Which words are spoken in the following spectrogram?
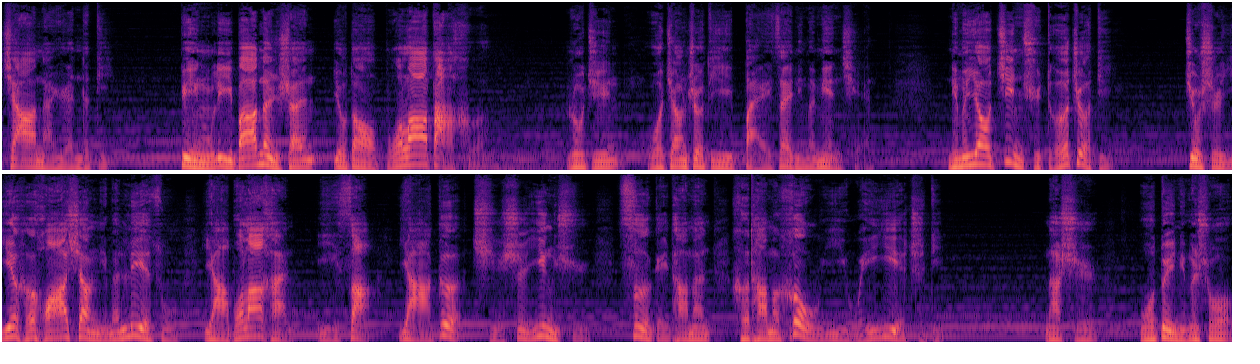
迦南人的地，并利巴嫩山，又到伯拉大河。如今我将这地摆在你们面前，你们要进去得这地，就是耶和华向你们列祖亚伯拉罕、以撒、雅各起誓应许赐给他们和他们后裔为业之地。那时。我对你们说，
